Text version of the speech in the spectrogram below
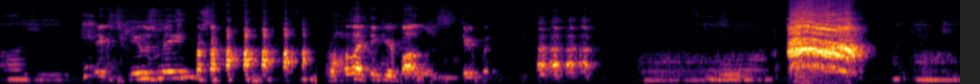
Are you hitmen? Excuse me? Rob, I think your bottle is stupid. I can't keep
